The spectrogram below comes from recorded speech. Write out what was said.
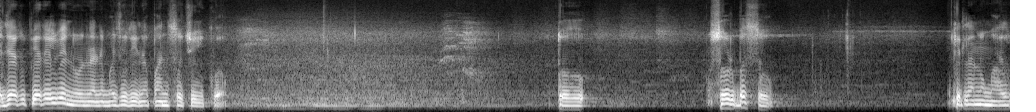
હજાર રૂપિયા રેલવે નોળના અને મજૂરીના પાંચસો ચૂકવો તો સોળ બસો કેટલાનો માલ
